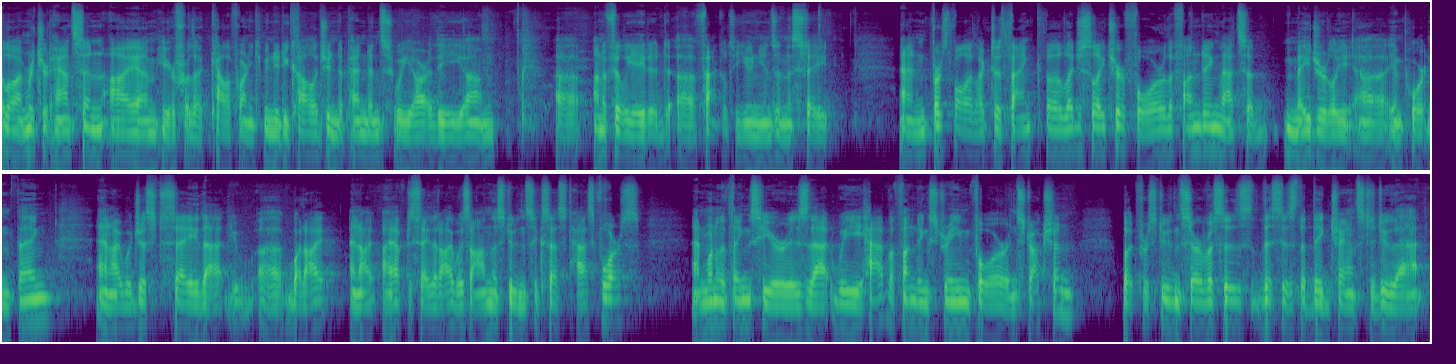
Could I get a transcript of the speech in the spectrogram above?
Hello, I'm Richard Hansen. I am here for the California Community College Independents. We are the um, uh, unaffiliated uh, faculty unions in the state. And first of all, I'd like to thank the legislature for the funding. That's a majorly uh, important thing. And I would just say that uh, what I, and I, I have to say that I was on the Student Success Task Force. And one of the things here is that we have a funding stream for instruction, but for student services, this is the big chance to do that.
